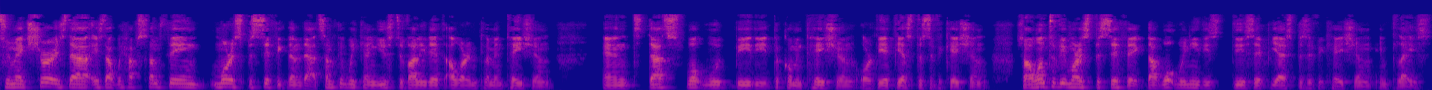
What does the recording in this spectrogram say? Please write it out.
to make sure is that, is that we have something more specific than that, something we can use to validate our implementation. And that's what would be the documentation or the API specification. So I want to be more specific that what we need is this API specification in place.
